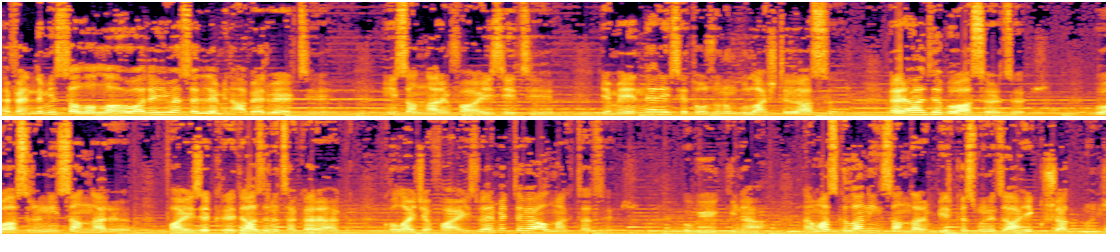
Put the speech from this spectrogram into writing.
Efendimiz sallallahu aleyhi ve sellemin haber verdiği, insanların faiz yediği, yemeğin neredeyse tozunun bulaştığı asır, herhalde bu asırdır. Bu asrın insanları faize kredi azını takarak kolayca faiz vermekte ve almaktadır. Bu büyük günah, namaz kılan insanların bir kısmını dahi kuşatmış,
